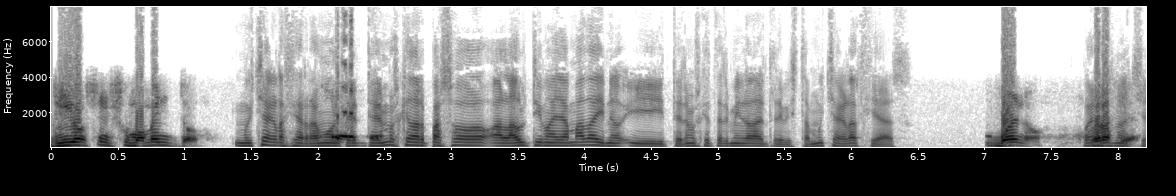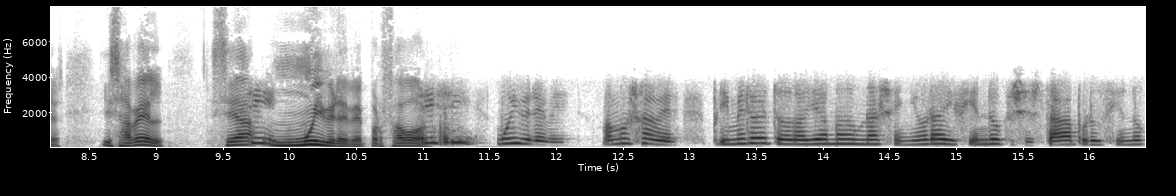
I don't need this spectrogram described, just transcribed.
Dios en su momento. Muchas gracias, Ramón. Te- tenemos que dar paso a la última llamada y, no- y tenemos que terminar la entrevista. Muchas gracias. Bueno, Buenas gracias. noches. Isabel, sea Sí. muy breve, por favor. Sí, sí, muy breve. Vamos a ver. Primero de todo, ha llamado una señora diciendo que se estaba produciendo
